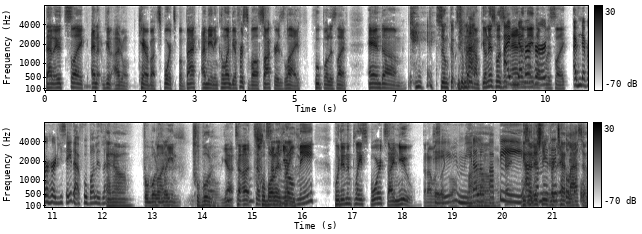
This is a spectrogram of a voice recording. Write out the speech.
that it's like, and you know, I don't care about sports, but back, I mean, in Colombia, first of all, soccer is life, football is life. And um, Super Campeones was an I've anime never heard- that was like, I've never heard you say that. Football is life. I like know. Football well, is I like mean, Football. oh, yeah, to, uh, to Football is seven-year-old me who didn't play sports, I knew that I was Okay, like, well, míralo, Wow. papi. Okay. He's auditioning for Ted. Lasso.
